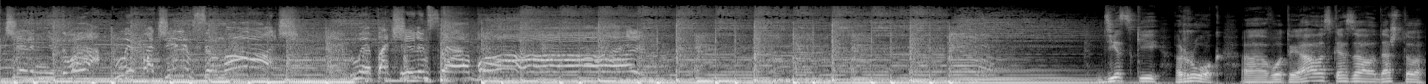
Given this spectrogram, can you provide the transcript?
Почилим не два. Мы почилим всю ночь, мы почилим с тобой. Детский рок. А, Вот и Алла сказала, да, что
